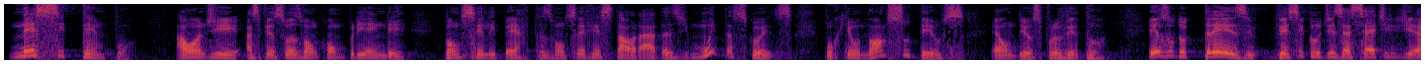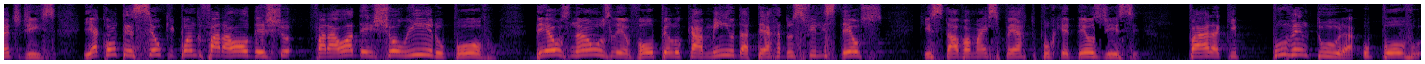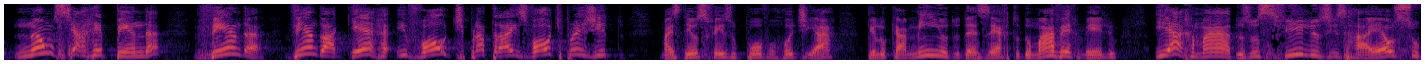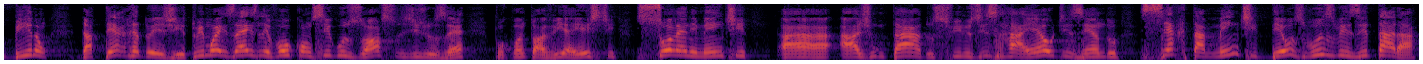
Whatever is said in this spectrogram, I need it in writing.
nesse tempo aonde as pessoas vão compreender, vão ser libertas, vão ser restauradas de muitas coisas, porque o nosso Deus é um Deus provedor. Êxodo 13, versículo 17 em diante diz: E aconteceu que quando Faraó deixou, Faraó deixou ir o povo, Deus não os levou pelo caminho da terra dos filisteus, que estava mais perto, porque Deus disse: Para que porventura o povo não se arrependa, venda vendo a guerra e volte para trás, volte para o Egito. Mas Deus fez o povo rodear pelo caminho do deserto do Mar Vermelho, e armados, os filhos de Israel subiram da terra do Egito. E Moisés levou consigo os ossos de José, porquanto havia este solenemente ajuntado os filhos de Israel, dizendo: Certamente Deus vos visitará.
